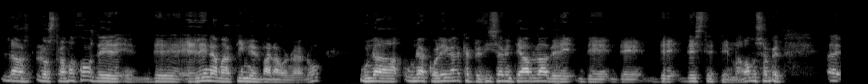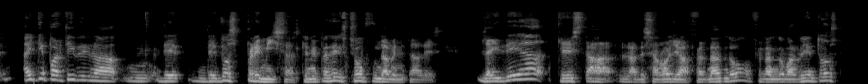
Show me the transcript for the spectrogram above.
los, los trabajos de, de, Elena Martínez Barahona, ¿no? una, una colega que precisamente habla de, de, este tema. Vamos a ver, eh, hay que partir de, una, de, dos premisas que me parece que son fundamentales. La idea, que esta la desarrolla Fernando, Fernando Barrientos,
